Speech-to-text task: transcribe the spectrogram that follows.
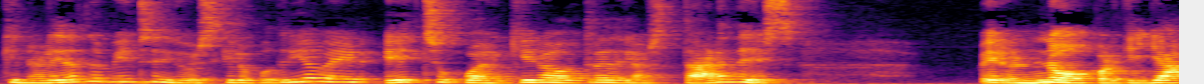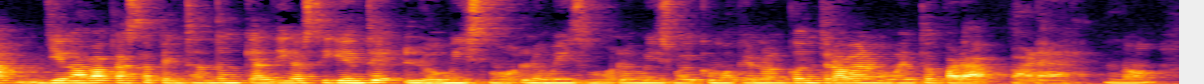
que en realidad lo pienso y digo, es que lo podría haber hecho cualquiera otra de las tardes. Pero no, porque ya llegaba a casa pensando en que al día siguiente lo mismo, lo mismo, lo mismo, y como que no encontraba el momento para parar, ¿no?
